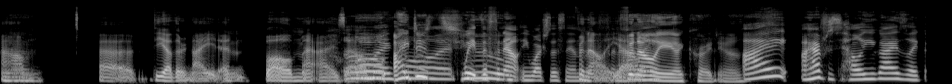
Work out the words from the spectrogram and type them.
um, uh, the other night and bawled my eyes out. Oh my god! I did Wait, the finale. You watched this and the Finale, yeah. Finale, I cried. Yeah. I I have to tell you guys, like,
